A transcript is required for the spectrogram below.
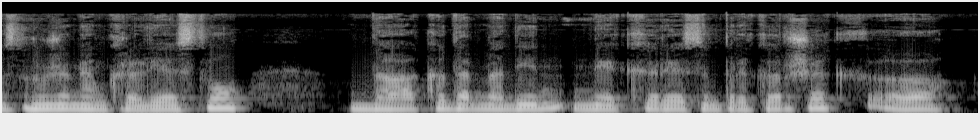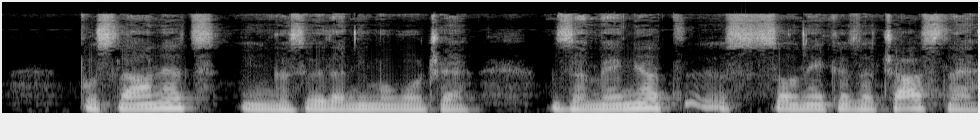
Združenem kraljestvu, da kadar naredi nek resen prekršek poslanec in ga seveda ni mogoče zamenjati, so neke začasne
